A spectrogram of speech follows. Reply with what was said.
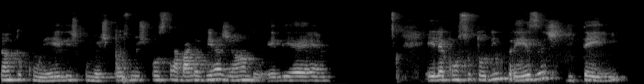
Tanto com eles, com meu esposo. Meu esposo trabalha viajando, ele é, ele é consultor de empresas de TI.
